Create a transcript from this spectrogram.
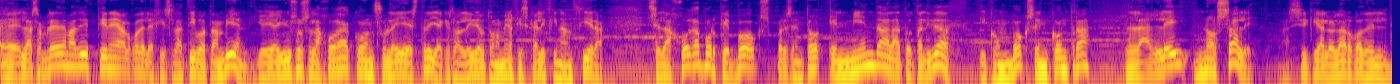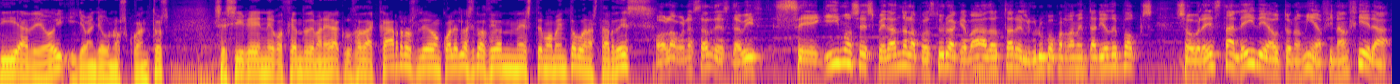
Eh, la Asamblea de Madrid tiene algo de legislativo también, y hoy Ayuso se la juega con su ley estrella, que es la Ley de Autonomía Fiscal y Financiera. Se la juega porque Vox presentó enmienda a la totalidad, y con Vox en contra, la ley no sale. Así que a lo largo del día de hoy, y llevan ya unos cuantos, se sigue negociando de manera cruzada. Carlos León, ¿cuál es la situación en este momento? Buenas tardes. Hola, buenas tardes, David. Seguimos esperando la postura que va a adoptar el grupo parlamentario de Vox sobre esta ley de autonomía financiera.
